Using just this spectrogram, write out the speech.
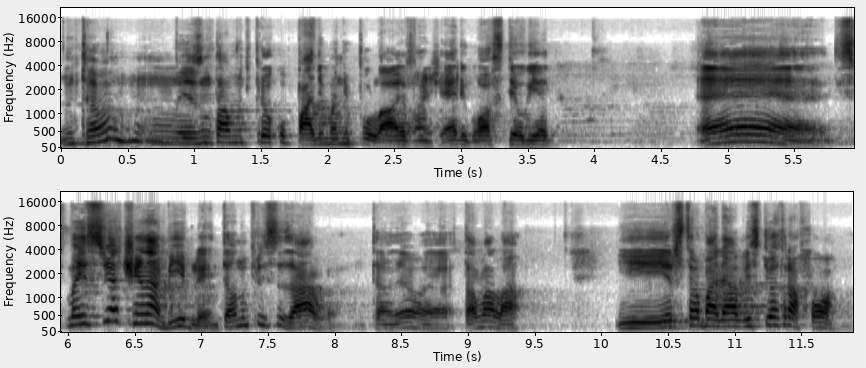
Então, hum, eles não estavam muito preocupados em manipular o evangelho, igual as teorias. É, mas isso já tinha na Bíblia, então não precisava, entendeu? Estava é, lá. E eles trabalhavam isso de outra forma.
